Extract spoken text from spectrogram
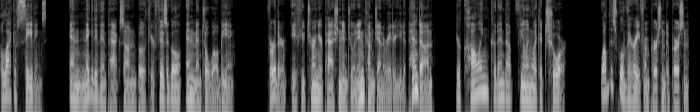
a lack of savings, and negative impacts on both your physical and mental well being. Further, if you turn your passion into an income generator you depend on, your calling could end up feeling like a chore. While this will vary from person to person,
